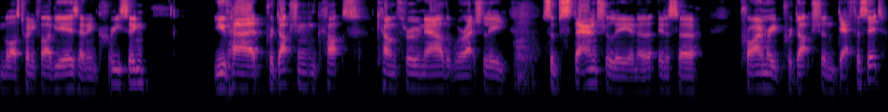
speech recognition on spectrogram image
in the last 25 years and increasing. You've had production cuts come through now that we're actually substantially in a in a primary production deficit,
